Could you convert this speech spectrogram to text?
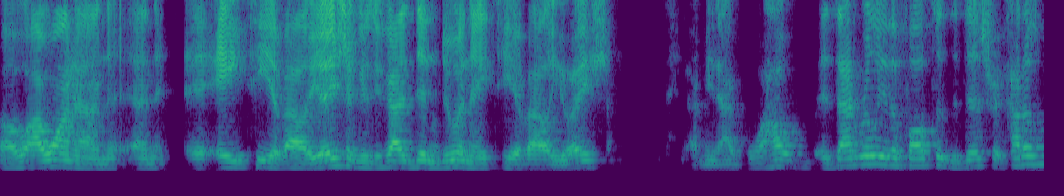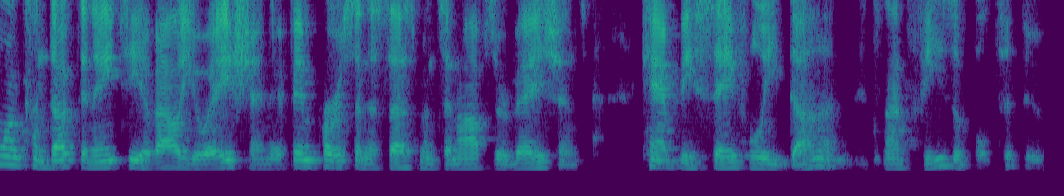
oh, I want an, an AT evaluation because you guys didn't do an AT evaluation. I mean, I, how, is that really the fault of the district? How does one conduct an AT evaluation if in person assessments and observations can't be safely done. It's not feasible to do.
